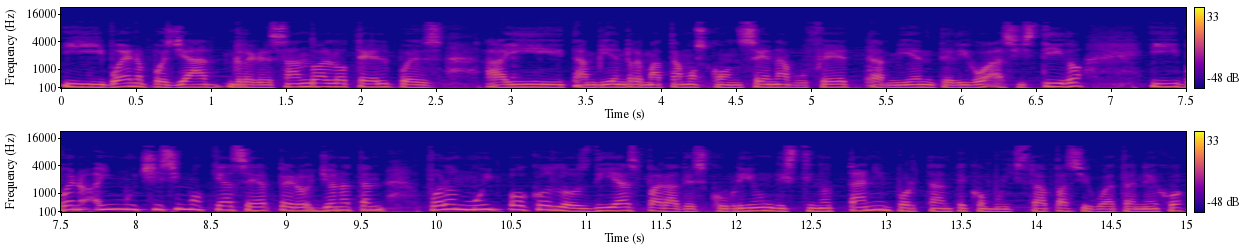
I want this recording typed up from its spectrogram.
y bueno, pues ya regresando al hotel, pues ahí también rematamos con cena, buffet, también te digo, asistido. Y bueno, hay muchísimo que hacer, pero Jonathan, fueron muy pocos los días para descubrir un destino tan importante como Ixtapas y Guatanejo.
